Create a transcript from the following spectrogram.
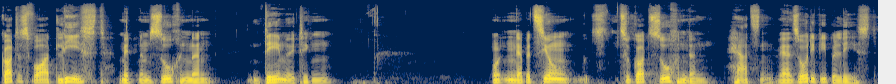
Gottes Wort liest mit einem suchenden, demütigen und in der Beziehung zu Gott suchenden Herzen, wer so die Bibel liest,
